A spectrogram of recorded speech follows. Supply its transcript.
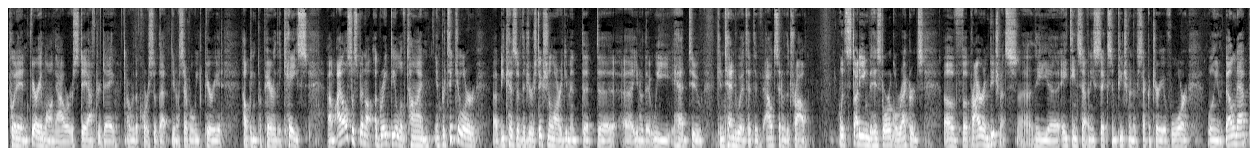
put in very long hours, day after day, over the course of that you know several week period, helping prepare the case. Um, I also spent a, a, great deal of time, in particular. Uh, because of the jurisdictional argument that uh, uh you know that we had to contend with at the outset of the trial, with studying the historical records of uh, prior impeachments. Uh, the 1876 impeachment of Secretary of War William Belknap.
